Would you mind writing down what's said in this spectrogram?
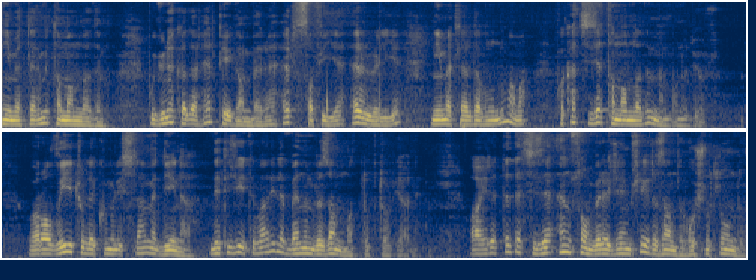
nimetlerimi tamamladım. Bugüne kadar her peygambere, her safiye, her veliye nimetlerde bulundum ama fakat size tamamladım ben bunu diyor. Ve razîtu lekumul İslame dina. Netice itibariyle benim rızam matluptur yani. Ahirette de size en son vereceğim şey rızamdır, hoşnutluğumdur.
